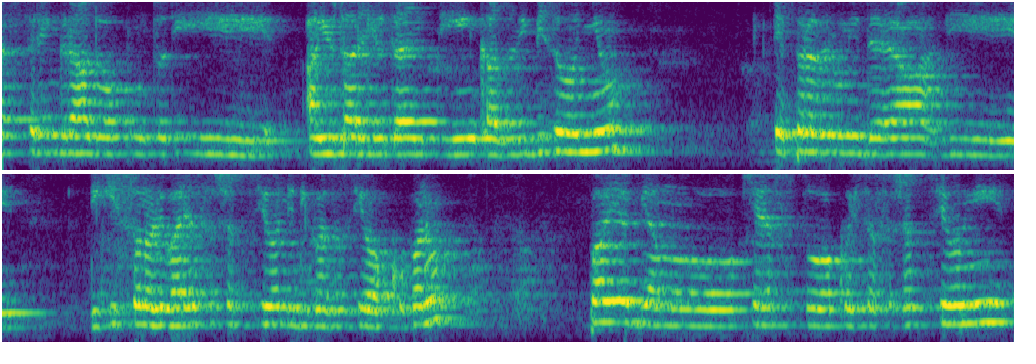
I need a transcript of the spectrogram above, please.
essere in grado appunto di aiutare gli utenti in caso di bisogno e per avere un'idea di, di chi sono le varie associazioni e di cosa si occupano. Poi abbiamo chiesto a queste associazioni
